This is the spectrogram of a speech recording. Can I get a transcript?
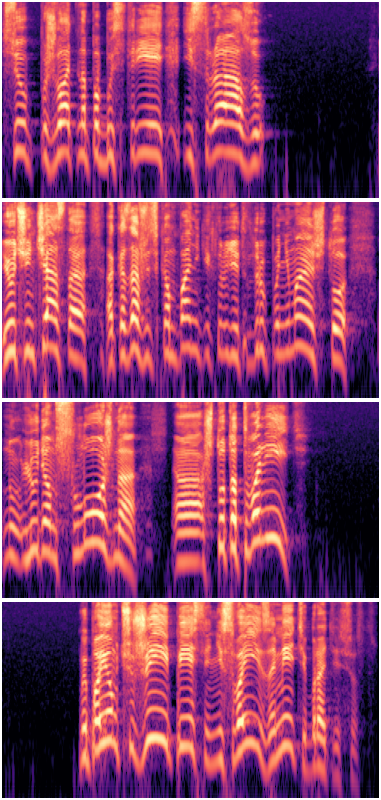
все желательно побыстрее и сразу. И очень часто, оказавшись в компании каких-то людей, ты вдруг понимаешь, что ну, людям сложно э, что-то творить. Мы поем чужие песни, не свои, заметьте, братья и сестры.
